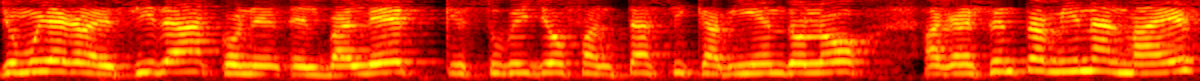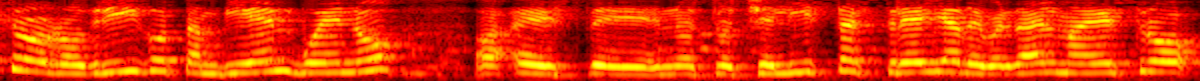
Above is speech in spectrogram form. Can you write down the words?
Yo muy agradecida con el, el, ballet que estuve yo fantástica viéndolo. Agradecer también al maestro Rodrigo también, bueno, este, nuestro chelista estrella, de verdad el maestro,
